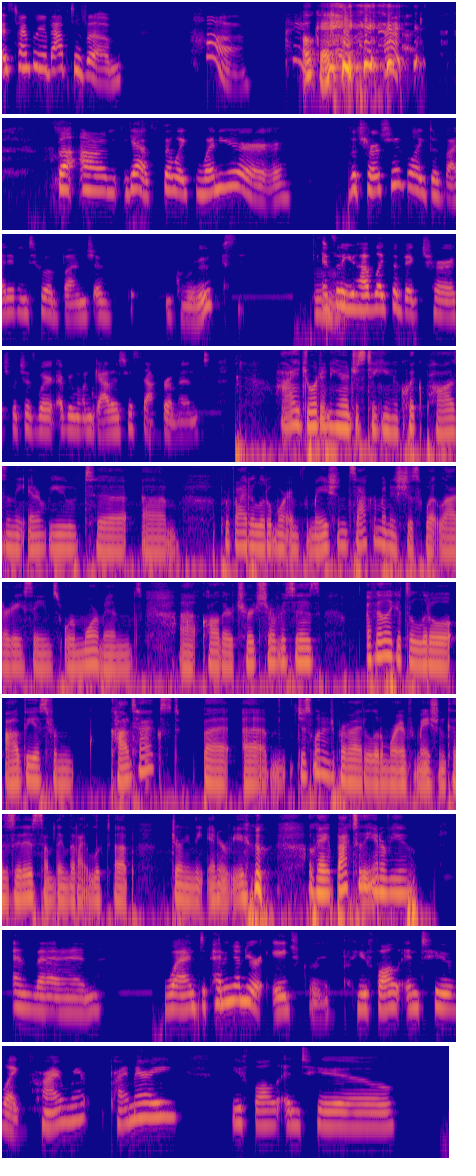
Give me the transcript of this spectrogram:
It's time for your baptism. Huh. Okay. but um, yeah, so like when you're the church is like divided into a bunch of groups. Mm-hmm. And so mm-hmm. you have like the big church, which is where everyone gathers for sacrament. Hi, Jordan here, just taking a quick pause in the interview to um, provide a little more information. Sacrament is just what Latter day Saints or Mormons uh, call their church services. I feel like it's a little obvious from context, but um, just wanted to provide a little more information because it is something that I looked up during the interview. okay, back to the interview. And then, when depending on your age group, you fall into like primary, primary, you fall into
